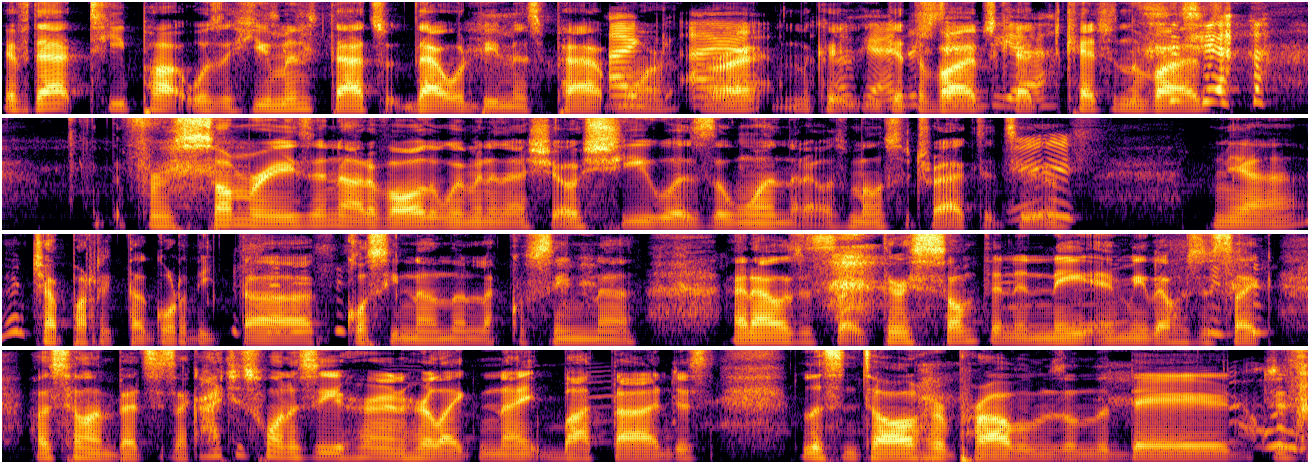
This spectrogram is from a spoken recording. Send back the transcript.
If that teapot was a human, that's that would be Miss Patmore. I, all right, okay, okay, you get the vibes, yeah. catch, catching the vibes yeah. For some reason, out of all the women in that show, she was the one that I was most attracted to. Mm. Yeah, chaparrita gordita, cocinando en la cocina, and I was just like, there's something innate in me that was just like, I was telling Betsy, it's like I just want to see her in her like night bata and just listen to all her problems on the day, just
